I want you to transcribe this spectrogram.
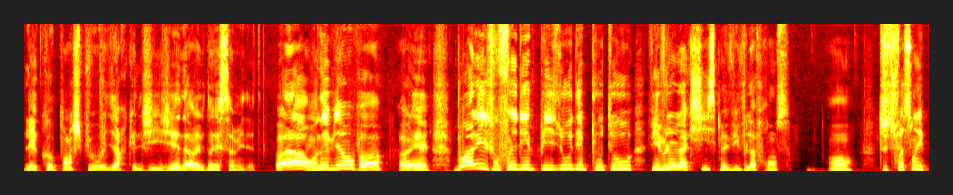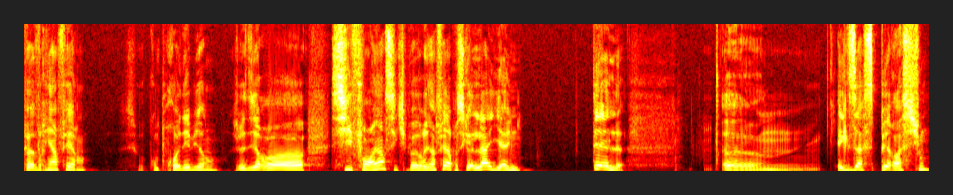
Les copains, je peux vous dire que le GIGN arrive dans les 5 minutes. Voilà, on est bien ou pas? Allez. Bon, allez, je vous fais des bisous, des poutous. Vive le laxisme, vive la France. Hein? De toute façon, ils peuvent rien faire. Hein. Vous comprenez bien? Je veux dire, euh, s'ils font rien, c'est qu'ils peuvent rien faire. Parce que là, il y a une telle euh, exaspération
